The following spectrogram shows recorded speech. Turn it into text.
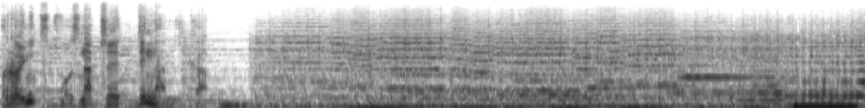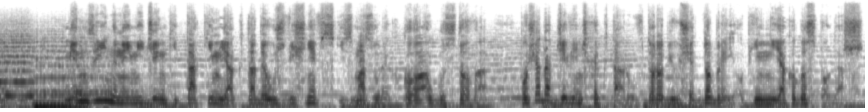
rolnictwo znaczy dynamika. Między innymi dzięki takim jak Tadeusz Wiśniewski z Mazurek koło Augustowa. Posiada 9 hektarów, dorobił się dobrej opinii jako gospodarz.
